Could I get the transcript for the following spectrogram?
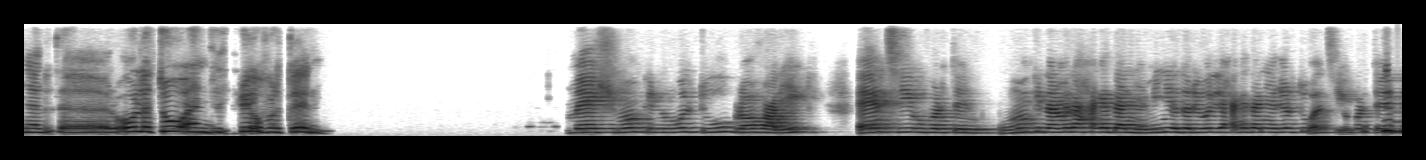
الأولى two and three over ten. ماشي ممكن نقول 2 برافو عليك. And 3 over 10 وممكن نعملها حاجة تانية. مين يقدر يقول لي حاجة تانية غير 2 and 3 over 10 23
